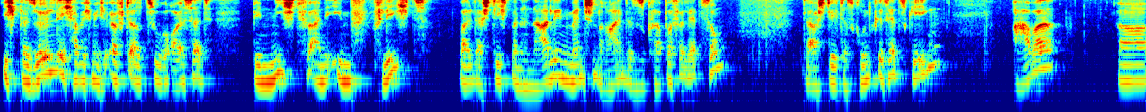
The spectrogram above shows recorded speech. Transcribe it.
Ich persönlich, habe ich mich öfter dazu geäußert, bin nicht für eine Impfpflicht, weil da sticht man eine Nadel in den Menschen rein, das ist Körperverletzung. Da steht das Grundgesetz gegen. Aber äh,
